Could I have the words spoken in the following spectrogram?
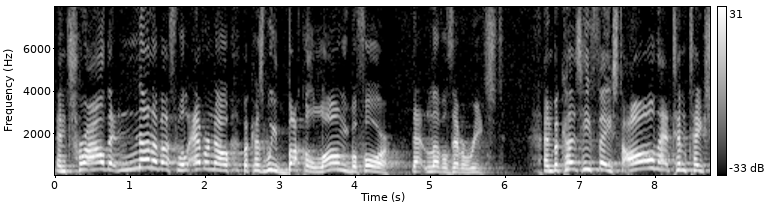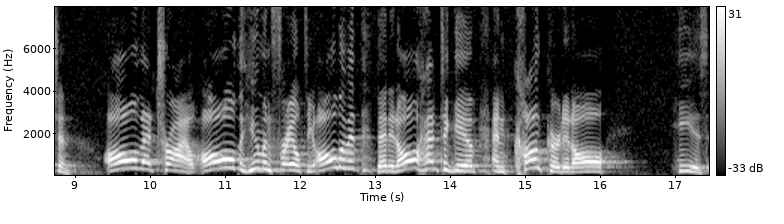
and trial that none of us will ever know because we buckle long before that level's ever reached. And because he faced all that temptation, all that trial, all the human frailty, all of it that it all had to give and conquered it all, he is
